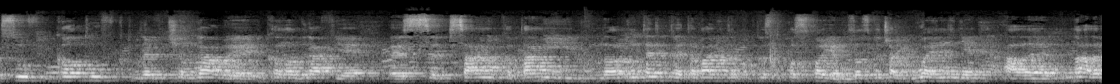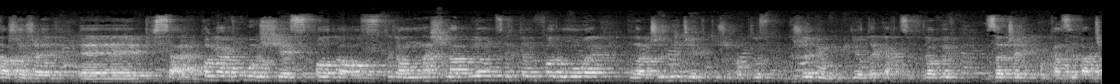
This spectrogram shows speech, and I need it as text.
psów i kotów, które wyciągały ikonografię z psami, kotami, no, interpretowali to po prostu po swojemu, zazwyczaj błędnie, ale, no, ale ważne, że e, pisali. Pojawiło się sporo stron naśladujących tę formułę, to znaczy ludzie, którzy po prostu grzebią w bibliotekach cyfrowych, zaczęli pokazywać,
